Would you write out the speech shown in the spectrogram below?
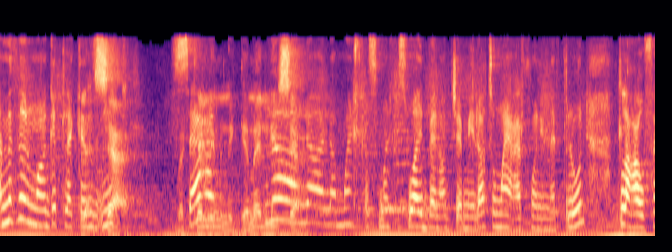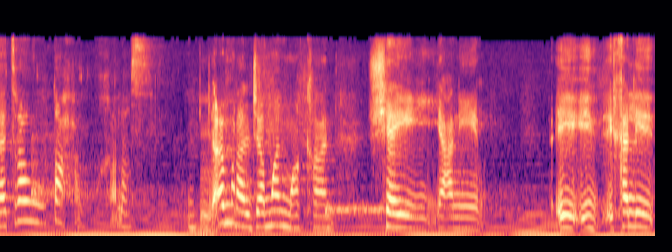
مثل ما قلت لك لا، سعر؟ بتكلم إن الجمال ليه لا سعر لا لا ما يخص ما يخص. وايد بنات جميلات وما يعرفون يمثلون. طلعوا فترة وطاحوا خلاص. عمر الجمال ما كان شيء يعني يخلي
